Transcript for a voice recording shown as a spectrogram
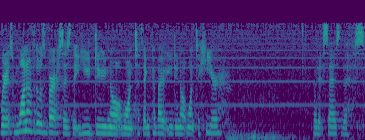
where it's one of those verses that you do not want to think about, you do not want to hear, but it says this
